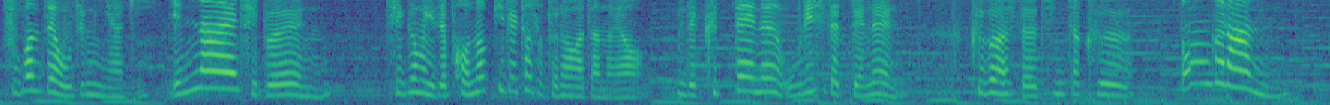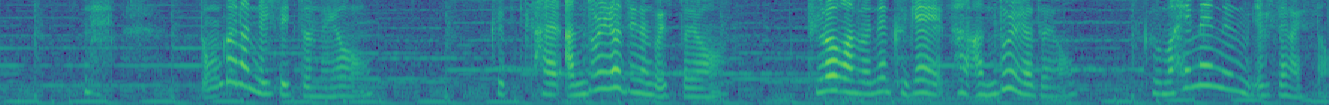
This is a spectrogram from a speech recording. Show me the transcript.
두 번째 오줌 이야기. 옛날 집은 지금은 이제 번호키를 쳐서 들어가잖아요. 근데 그때는 우리 시대 때는 그거였어요. 진짜 그 동그란 동그란 열쇠 있잖아요. 그 잘 안 돌려지는 거 있어요. 들어가면은 그게 잘 안 돌려져요. 그 막 헤매는 열쇠가 있어.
